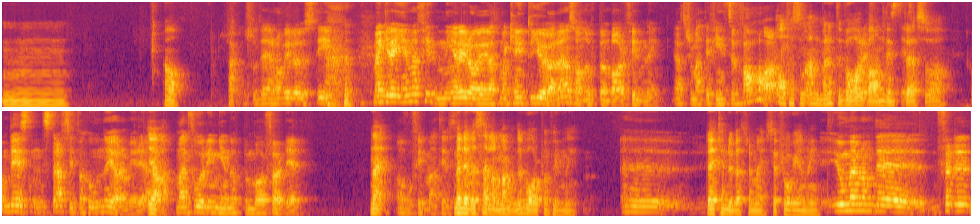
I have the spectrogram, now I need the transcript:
Mm. Ja, tack. Så där har vi löst det. Men grejen med filmningar idag är att man kan ju inte göra en sån uppenbar filmning. Eftersom att det finns VAR. Ja, fast de använder inte Det VAR om det inte är så... Om det är straffsituationer gör de ju det. Ja. Man får ingen uppenbar fördel Nej, av att filma till men det är väl sällan de använder VAR på en filmning. Eh, Det kan du bättre än mig, så jag frågar gärna inte. jo, men om det... För det,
